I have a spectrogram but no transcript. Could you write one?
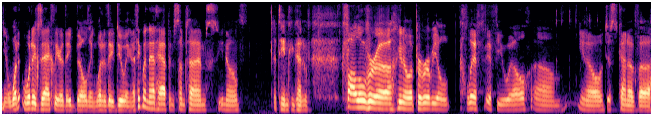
you know, what what exactly are they building? What are they doing? And I think when that happens, sometimes you know, a team can kind of fall over a you know a proverbial cliff, if you will. Um, you know, just kind of uh,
